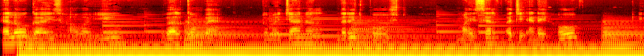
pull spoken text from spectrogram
Hello guys, how are you? Welcome back to my channel The Rich Post. Myself Ajay and I hope you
